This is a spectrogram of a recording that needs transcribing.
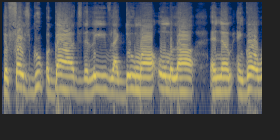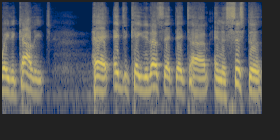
the first group of guards to leave, like Dumar, Umala, and them, and go away to college, had educated us at that time, and a sister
